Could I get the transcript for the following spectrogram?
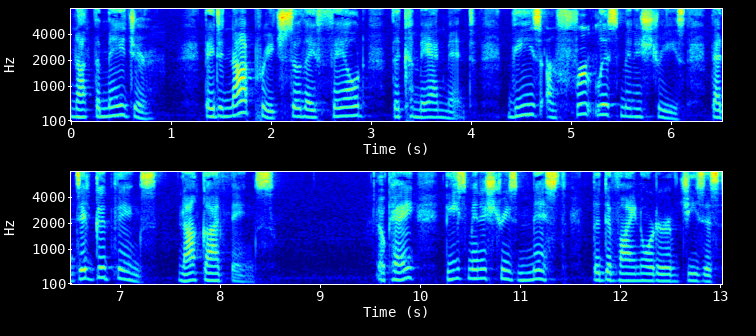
not the major. They did not preach, so they failed the commandment. These are fruitless ministries that did good things, not God things. Okay? These ministries missed the divine order of Jesus,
